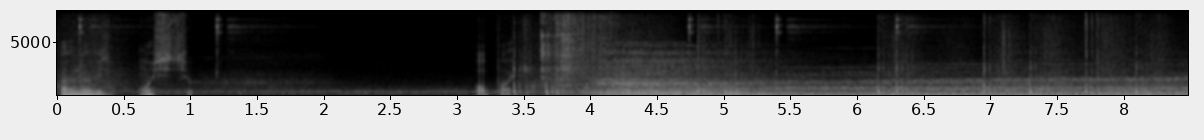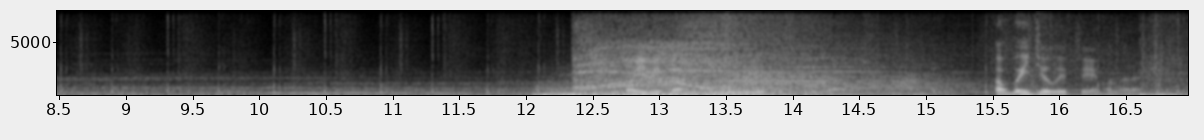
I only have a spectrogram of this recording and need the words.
Певно візьму ось цю. Вітання. Ти. Та виділити його нарешті.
